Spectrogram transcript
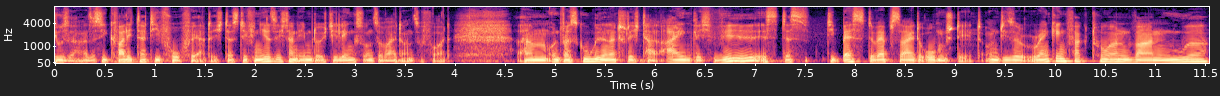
User. Also ist sie qualitativ hochwertig. Das definiert sich dann eben durch die Links und so weiter und so fort. Ähm, und was Google natürlich eigentlich will, ist, dass die beste Webseite oben steht. Und diese Ranking-Faktoren waren nur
